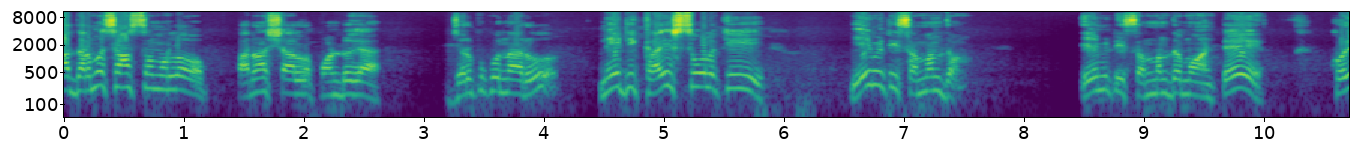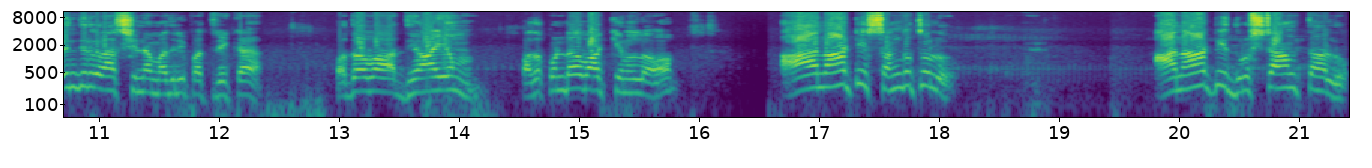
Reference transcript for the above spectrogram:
ఆ ధర్మశాస్త్రములో పర్ణశాల పండుగ జరుపుకున్నారు. నేటి క్రైస్తవులకి ఏమిటి సంబంధం? ఏమిటి సంబంధము అంటే కొరిందిరు రాసిన మొదటి పత్రిక పదవ అధ్యాయం పదకొండవ వాక్యంలో ఆనాటి సంగతులు ఆనాటి దృష్టాంతాలు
